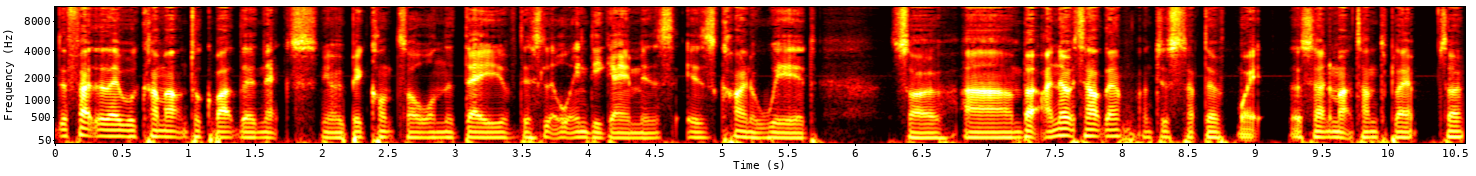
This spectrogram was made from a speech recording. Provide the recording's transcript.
the fact that they would come out and talk about their next, you know, big console on the day of this little indie game is is kind of weird. So, um, but I know it's out there. I just have to wait a certain amount of time to play it. So,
